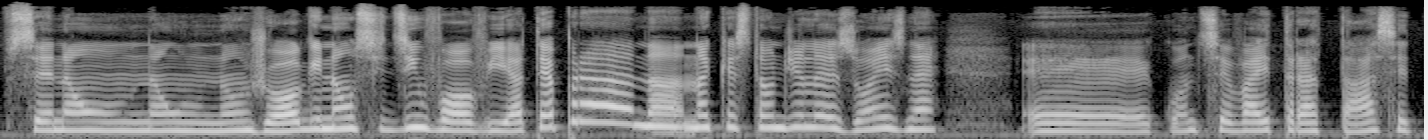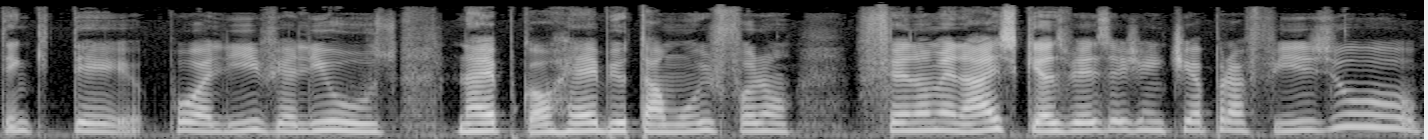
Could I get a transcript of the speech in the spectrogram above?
você não, não, não joga e não se desenvolve. E até pra, na, na questão de lesões, né? É, quando você vai tratar, você tem que ter, pô, a Lívia ali, os, na época o Reb e o Tamujo foram fenomenais, que às vezes a gente ia pra físio,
